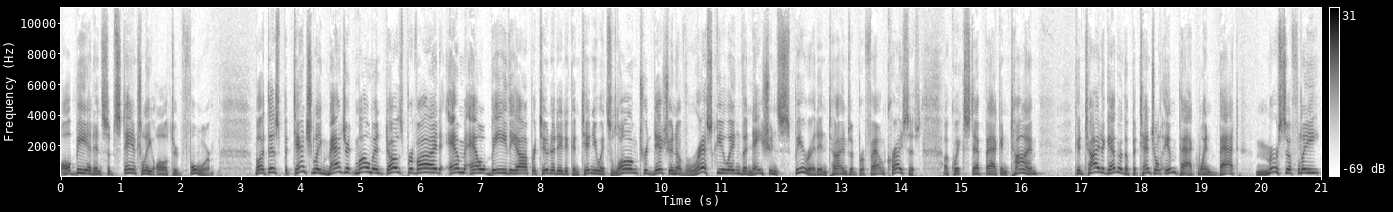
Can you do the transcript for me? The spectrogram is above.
albeit in substantially altered form. But this potentially magic moment does provide MLB the opportunity to continue its long tradition of rescuing the nation's spirit in times of profound crisis. A quick step back in time can tie together the potential impact when bat mercifully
